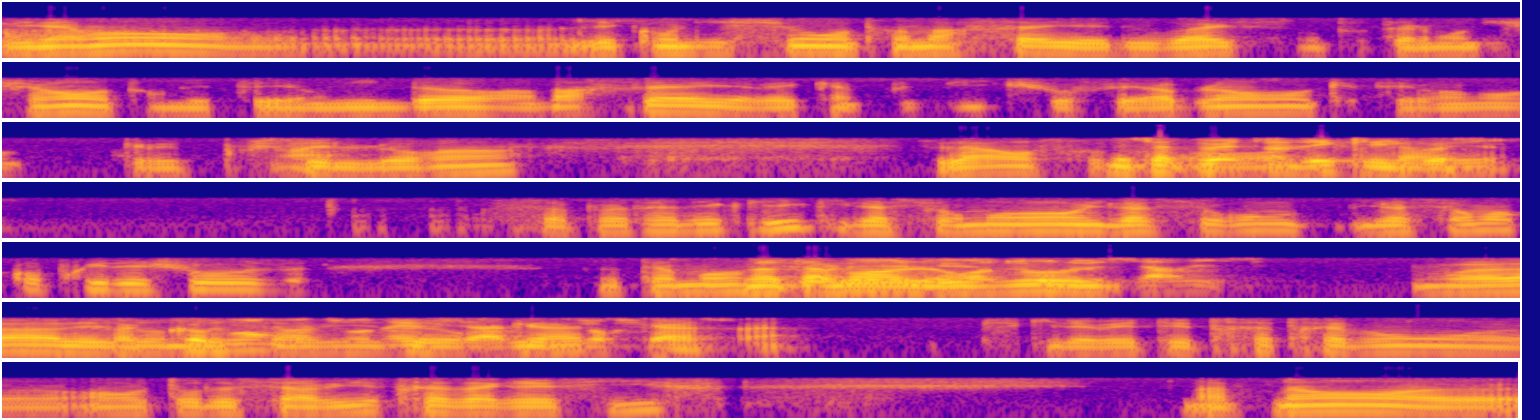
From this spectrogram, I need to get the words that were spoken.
évidemment, les conditions entre Marseille et Dubaï sont totalement différentes. On était en indoor à Marseille avec un public chauffé à blanc qui était vraiment qui avait poussé le Lorrain. Là, on se Mais ça peut être un déclic aussi. Ça peut être un déclic. Il a sûrement, il a sûrement, il a sûrement compris des choses, notamment, notamment le retour de service. Voilà, les zones comment de service de puisqu'il avait été très très bon euh, en retour de service, très agressif. Maintenant, euh,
